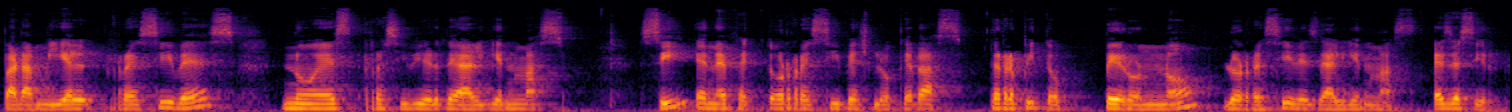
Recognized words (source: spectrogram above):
para mí el recibes no es recibir de alguien más. Sí, en efecto, recibes lo que das. Te repito, pero no lo recibes de alguien más. Es decir,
